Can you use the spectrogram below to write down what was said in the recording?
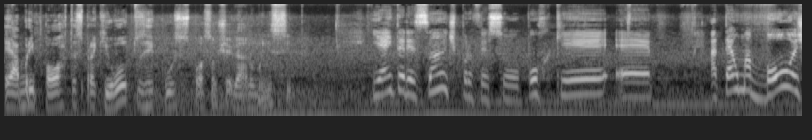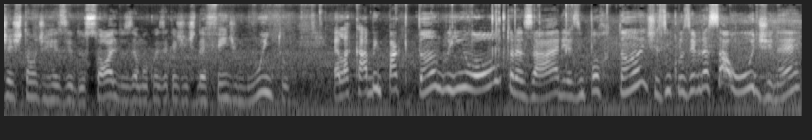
é abrir portas para que outros recursos possam chegar no município. E é interessante, professor, porque é, até uma boa gestão de resíduos sólidos, é uma coisa que a gente defende muito, ela acaba impactando em outras áreas importantes, inclusive da saúde né,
